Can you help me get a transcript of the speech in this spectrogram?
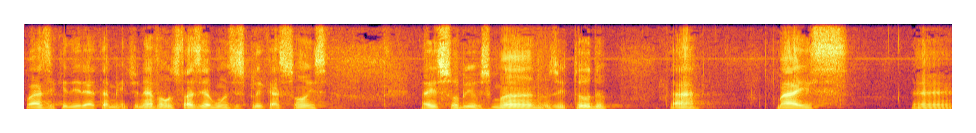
quase que diretamente, né? Vamos fazer algumas explicações aí sobre os manos e tudo, tá? Mas é,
